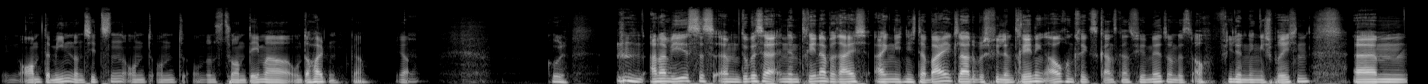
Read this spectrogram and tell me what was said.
in einem Termin dann sitzen und, und, und uns zu einem Thema unterhalten. Gell? Ja. ja. Cool. Anna, wie ist es? Ähm, du bist ja in dem Trainerbereich eigentlich nicht dabei. Klar, du bist viel im Training auch und kriegst ganz, ganz viel mit und bist auch viel in den Gesprächen. Ähm,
